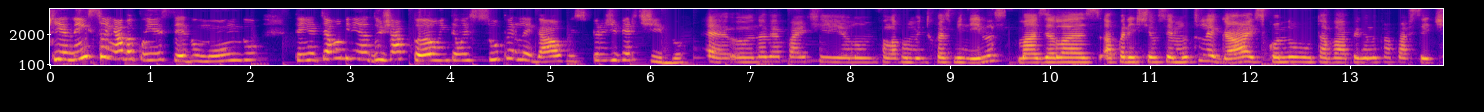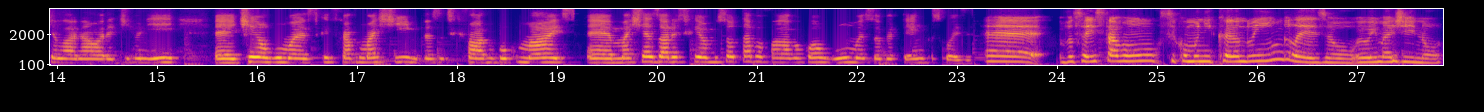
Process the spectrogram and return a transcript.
que eu nem sonhava conhecer do mundo, tem até uma menina do Japão, então é super legal, foi super divertido. É, na minha parte eu não falava muito com as meninas, mas elas apareciam ser muito legais quando tava pegando capacete lá na hora de reunir. É, tinha algumas que ficavam mais tímidas, outras que falavam um pouco mais, é, mas tinha as horas que eu me soltava, eu falava com algumas sobre as coisas. É, vocês estavam se comunicando em inglês, eu, eu imagino.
